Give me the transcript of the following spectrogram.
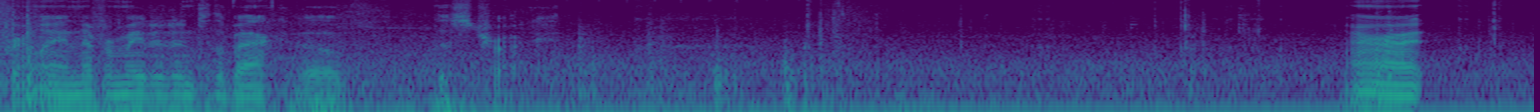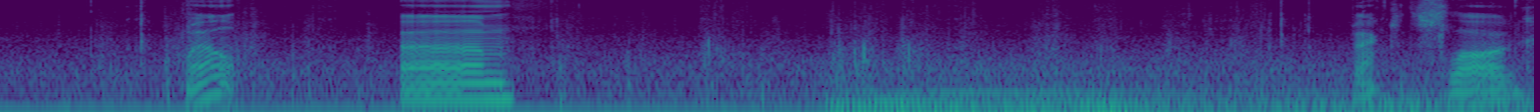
Apparently I never made it into the back of this truck. Alright. Well, um... Back to the slog. The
